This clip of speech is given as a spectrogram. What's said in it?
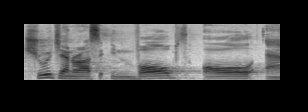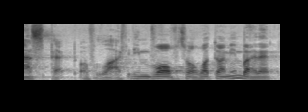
true generosity involves all aspect of life. It involves all. What do I mean by that?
